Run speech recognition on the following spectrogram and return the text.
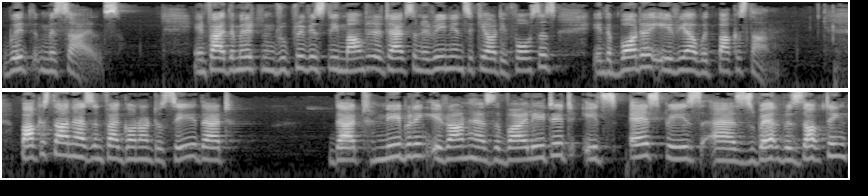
with missiles. In fact, the militant group previously mounted attacks on Iranian security forces in the border area with Pakistan. Pakistan has in fact gone on to say that that neighboring Iran has violated its airspace as well, resulting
